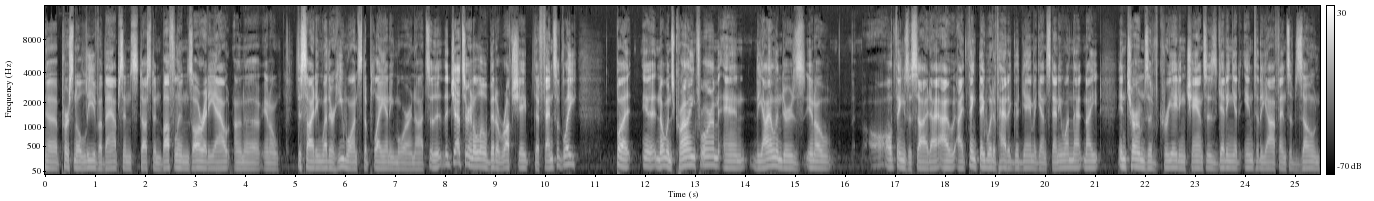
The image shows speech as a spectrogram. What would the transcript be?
uh, personal leave of absence. Dustin Byfuglien's already out on a you know deciding whether he wants to play anymore or not. So the, the Jets are in a little bit of rough shape defensively but no one's crying for him. And the Islanders, you know, all things aside, I, I, I think they would have had a good game against anyone that night in terms of creating chances, getting it into the offensive zone.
